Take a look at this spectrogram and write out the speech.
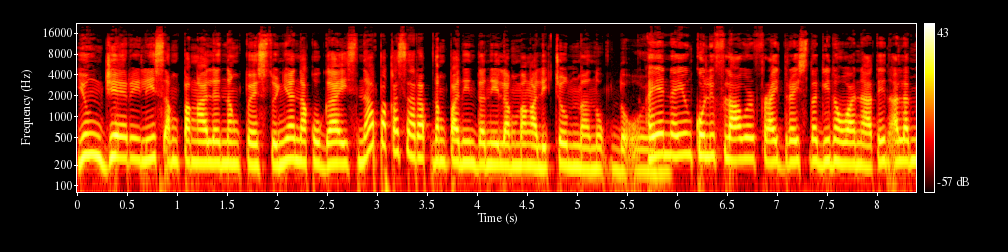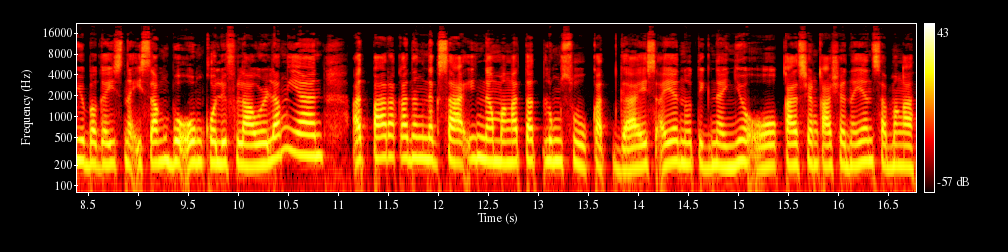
Yung Jerry Liz ang pangalan ng pwesto niya. Naku guys, napakasarap ng paninda nilang mga lechon manok doon. Ayan na yung cauliflower fried rice na ginawa natin. Alam nyo ba guys na isang buong cauliflower lang yan at para ka nang nagsaing ng mga tatlong sukat guys. Ayan o, tignan nyo o, kasyang kasya na yan sa mga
